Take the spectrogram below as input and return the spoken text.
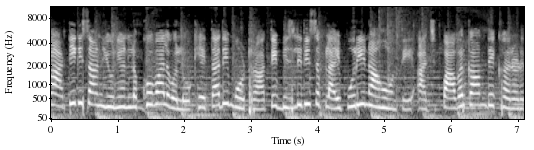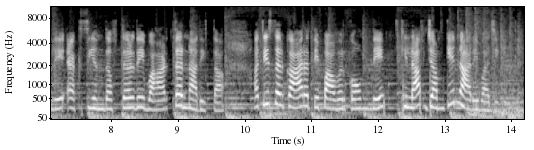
ਭਾਰਤੀ ਕਿਸਾਨ ਯੂਨੀਅਨ ਲੱਖੋਵਾਲ ਵੱਲੋਂ ਖੇਤਾਂ ਦੀ ਮੋਟਰਾਂ ਤੇ ਬਿਜਲੀ ਦੀ ਸਪਲਾਈ ਪੂਰੀ ਨਾ ਹੋਣ ਤੇ ਅੱਜ ਪਾਵਰਕਾਮ ਦੇ ਖਰੜ ਦੇ ਐਕਸੀਅਨ ਦਫ਼ਤਰ ਦੇ ਬਾਹਰ ਧਰਨਾ ਦਿੱਤਾ ਅਤੇ ਸਰਕਾਰ ਅਤੇ ਪਾਵਰਕਾਮ ਦੇ ਖਿਲਾਫ ਜੰਮ ਕੇ ਨਾਅਰੇਬਾਜ਼ੀ ਕੀਤੀ।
